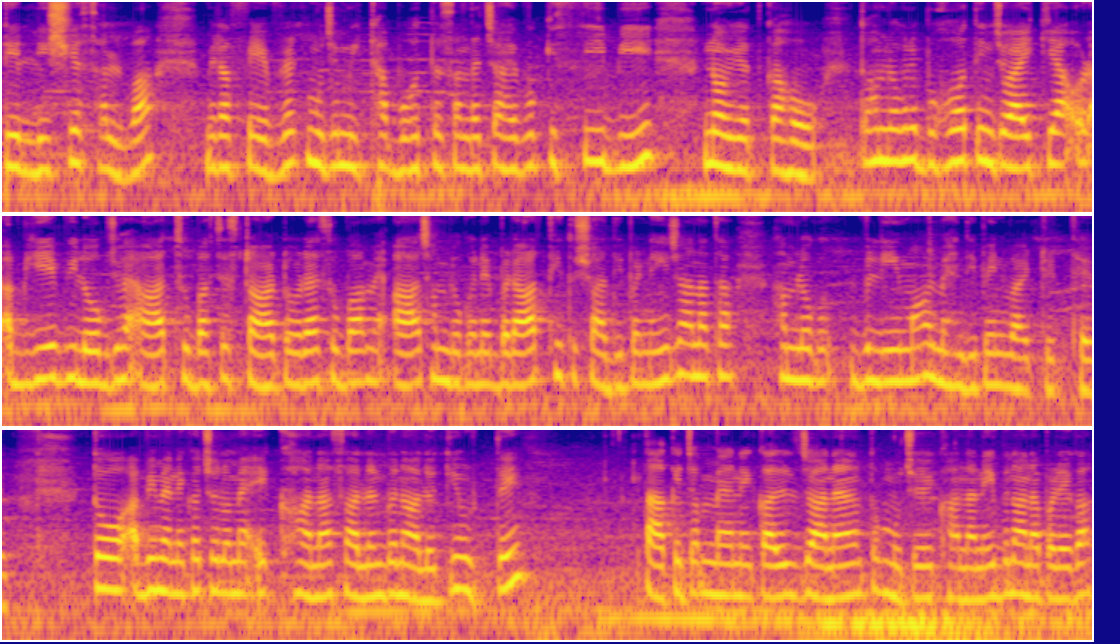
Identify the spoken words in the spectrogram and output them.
डिलीशियस हलवा। मेरा फेवरेट मुझे मीठा बहुत पसंद है, चाहे वो किसी भी नौयत का हो। तो हम लोगों ने बहुत इंजॉय किया और अब ये भी लोग जो है आज सुबह से स्टार्ट हो रहा है। सुबह में आज हम लोगों ने बारात थी तो शादी पर नहीं जाना था। हम लोग वलीमा और मेहंदी पर इन्वाइटेड थे। तो अभी मैंने कहा, चलो मैं एक खाना सालन बना लेती हूँ उठते ही। ताकि जब मैंने कल जाना है तो मुझे खाना नहीं बनाना पड़ेगा।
